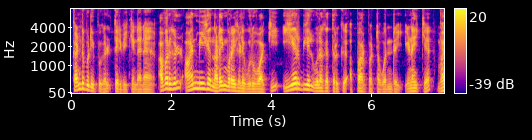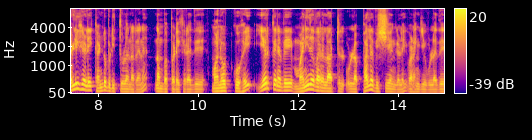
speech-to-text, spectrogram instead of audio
கண்டுபிடிப்புகள் தெரிவிக்கின்றன. அவர்கள் ஆன்மீக நடைமுறைகளை உருவாக்கி இயற்பியல் உலகத்திற்கு அப்பாற்பட்ட ஒன்றை இணைக்க வழிகளை கண்டுபிடித்துள்ளனர் என நம்பப்படுகிறது. மனோட் குகை ஏற்கனவே மனித வரலாற்றில் உள்ள பல விஷயங்களை வழங்கியுள்ளது.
